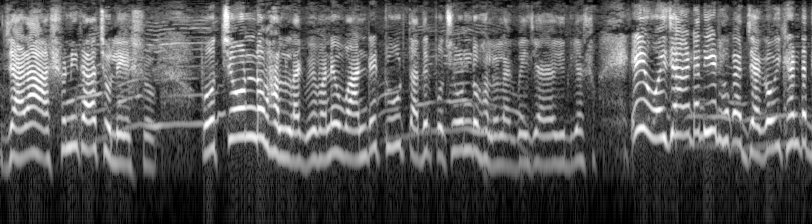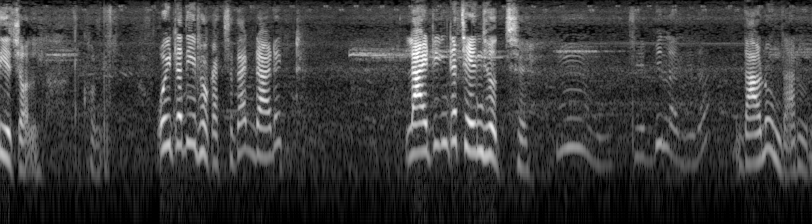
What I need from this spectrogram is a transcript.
যারা আসনি তারা চলে এসো। প্রচণ্ড ভালো লাগবে মানে ওয়ান ডে ট্যুর তাদের প্রচণ্ড ভালো লাগবে এই জায়গায় যদি আসো। এই ওই জায়গাটা দিয়ে ঢোকার জায়গা, ওইখানটা দিয়ে চল। এখন। ওইটা দিয়ে ঢোকাচ্ছে, দেখ ডাইরেক্ট লাইটিংটা চেঞ্জ হচ্ছে। দারুণ দারুণ।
